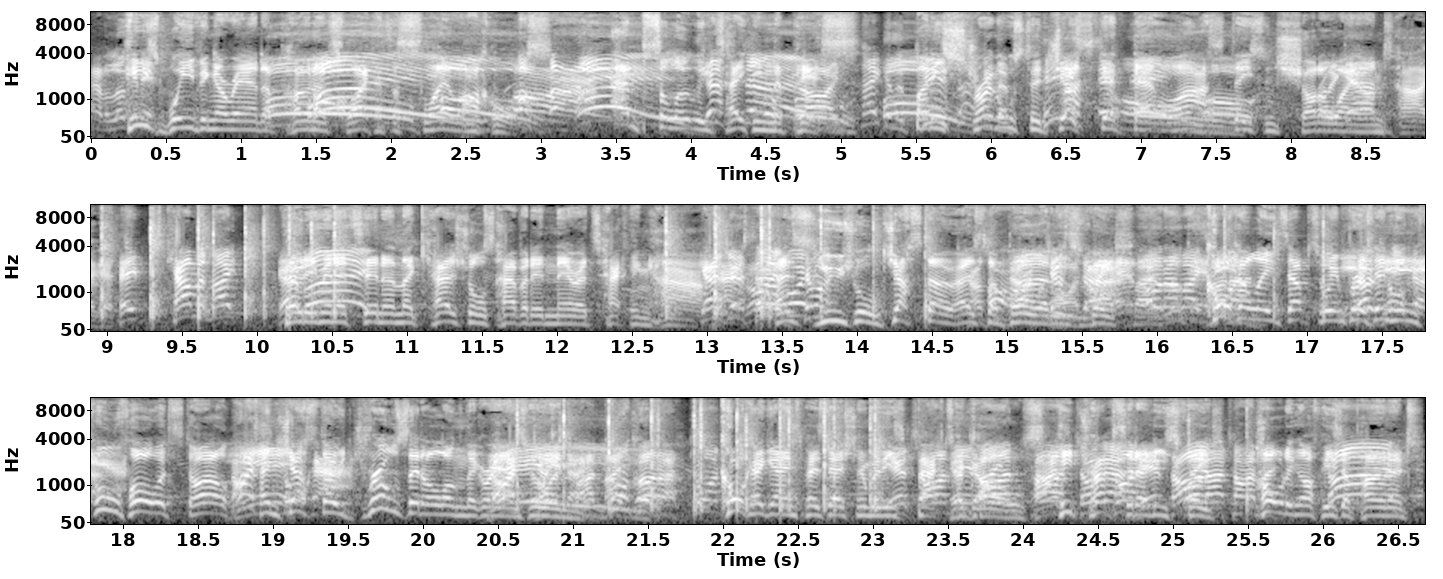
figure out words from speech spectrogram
Have a look He's weaving around opponents like it's a slalom oh, course, oh, absolutely Justo. taking the piss. Taking the But he struggles to just get that last decent shot away on target. Keep coming, mate. 30 minutes in, and the Casuals have it in their attacking half. As usual, Justo has the ball at his feet. Corker leads up to him, presenting full forward style, and. Justo drills it along the ground to him. Mate. Come on, come on. Corker gains possession with his back to goals. time, He traps it at his feet, holding off his opponent,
